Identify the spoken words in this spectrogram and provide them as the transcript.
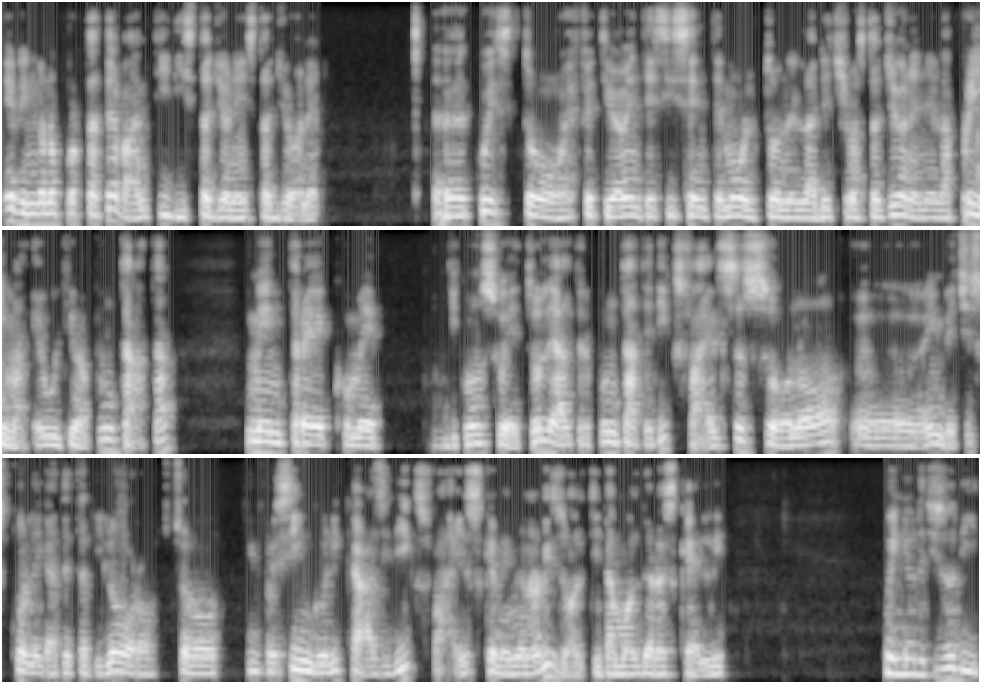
e vengono portate avanti di stagione in stagione. Eh, questo effettivamente si sente molto nella decima stagione, nella prima e ultima puntata, mentre come di consueto le altre puntate di X-Files sono eh, invece scollegate tra di loro, sono i singoli casi di X-Files che vengono risolti da Mulder e Skelly. Quindi ho deciso di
